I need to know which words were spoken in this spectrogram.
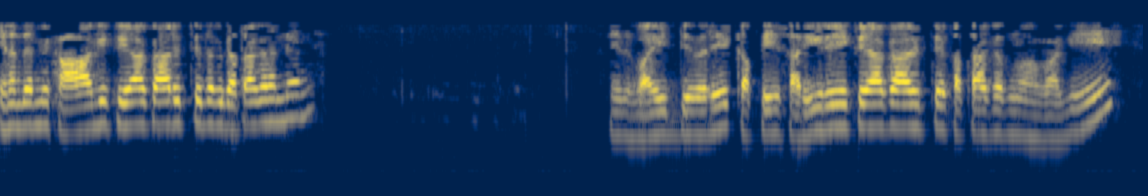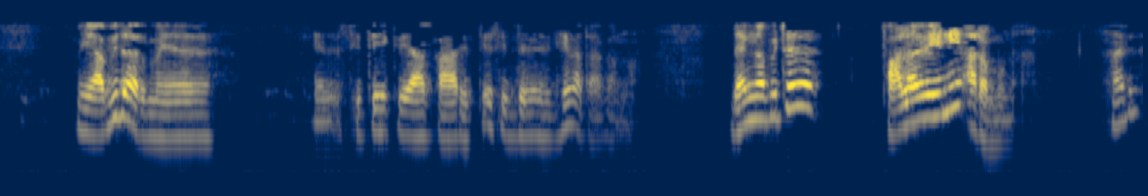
එහෙනම් දැන් මේ කාගේ ක්‍රියාකාරීත්වයද අපි කතා කරන්න යන්නේ? නේද? වෛද්‍යවරයෙක් අපේ ශරීරයේ ක්‍රියාකාරීත්වය කතා කරනවා වගේ මේ අභිධර්මය නේද? සිතේ ක්‍රියාකාරීත්වය සිද්ධ වෙන විදිහ කතා කරනවා. දැන් අපිට පළවෙනි අරමුණ. හරිද?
